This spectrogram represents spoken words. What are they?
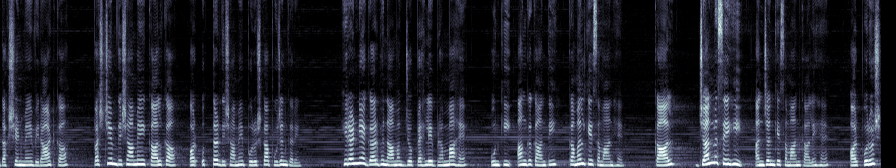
दक्षिण में विराट का, पश्चिम दिशा में काल का और उत्तर दिशा में पुरुष का पूजन करें। हिरण्य गर्भ नामक जो पहले ब्रह्मा है, उनकी अंग कांति कमल के समान है। काल जन्म से ही अंजन के समान काले हैं और पुरुष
